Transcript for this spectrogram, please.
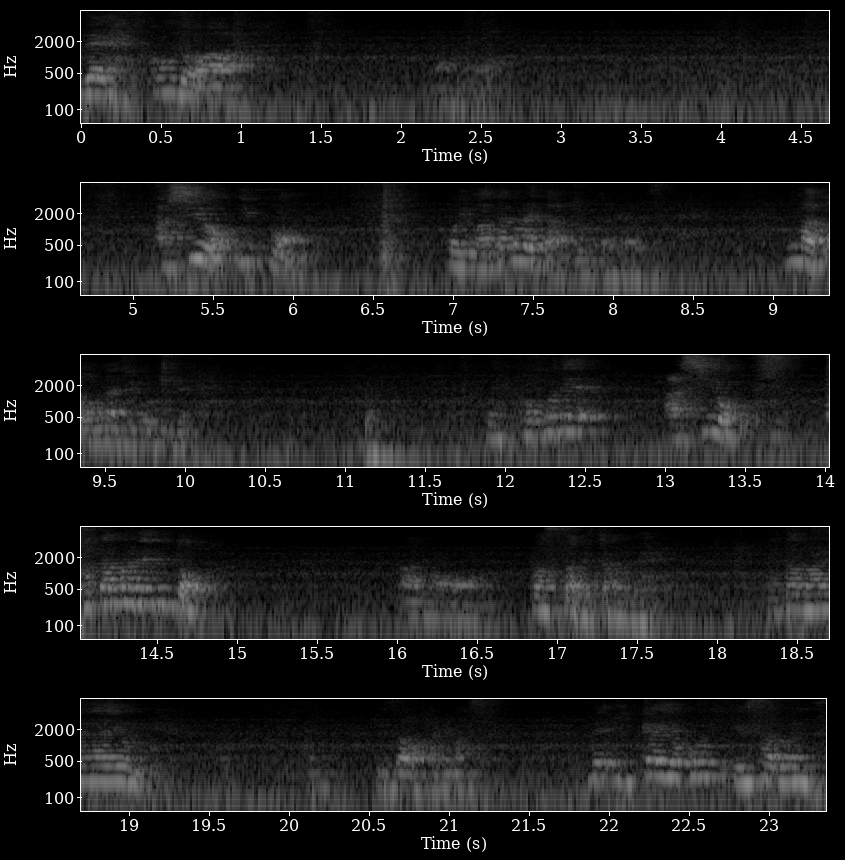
で今度は足を1本こういうまたがれた状態からですね。今と同じ動きで。でここで足を畳まれるとあのパスされちゃうんで畳まれないように膝を張ります。で1回横に揺さぶるんです。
